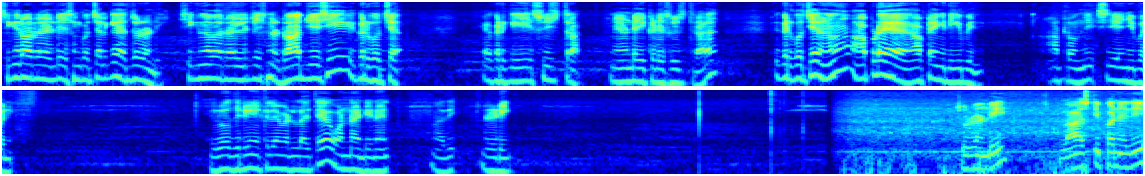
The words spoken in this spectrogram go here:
సికింద్రాబాద్ రైల్వే స్టేషన్కి వచ్చాకే చూడండి. సికింద్రాబాద్ రైల్వే స్టేషన్ డ్రాప్ చేసి ఇక్కడికి వచ్చా. ఇక్కడికి సుచిత్ర నేనంటే ఇక్కడే సుచిత్ర. ఇక్కడికి వచ్చాను అప్పుడే హాఫ్ ఇంక దిగిపోయింది. అట్లా ఉంది సిఎన్జి పని. ఈరోజు తిరిగిన కిలోమీటర్లు అయితే వన్ నైంటీ నైన్ అది రెడీ. చూడండి లాస్ట్ టిప్ అనేది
